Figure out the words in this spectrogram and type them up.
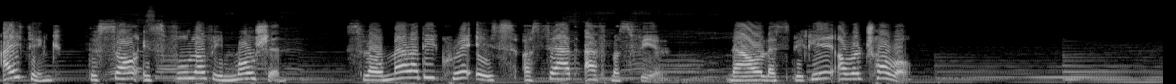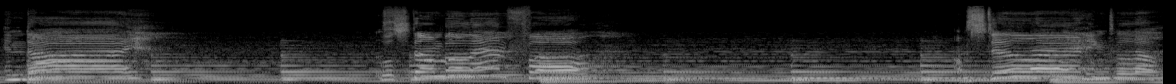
I think the song is full of emotion. Slow melody creates a sad atmosphere. Now let's begin our travel. And I will stumble and fall. I'm still learning to love,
